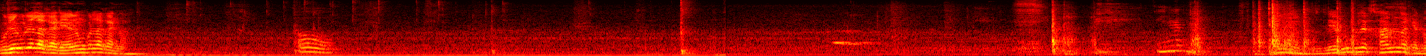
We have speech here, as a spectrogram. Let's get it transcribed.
ঘুরে ঘুরে লাগাই এরকম করে লাগায় না? ও। লেবুগুলো খান না কেন?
